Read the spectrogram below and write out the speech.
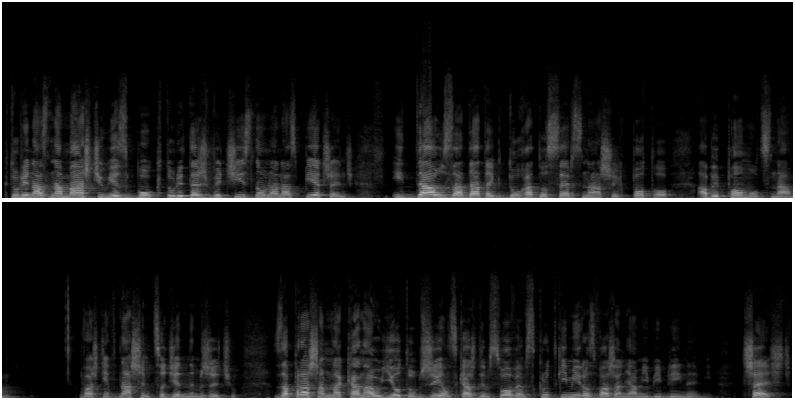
który nas namaścił jest Bóg, który też wycisnął na nas pieczęć i dał zadatek ducha do serc naszych po to, aby pomóc nam właśnie w naszym codziennym życiu. Zapraszam na kanał YouTube Żyjąc Każdym Słowem z krótkimi rozważaniami biblijnymi. Cześć!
